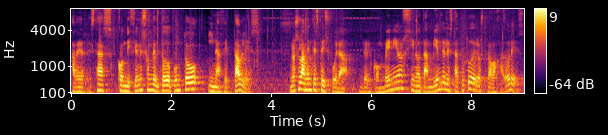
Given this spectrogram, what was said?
A ver, estas condiciones son del todo punto inaceptables. No solamente estáis fuera del convenio, sino también del Estatuto de los Trabajadores.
